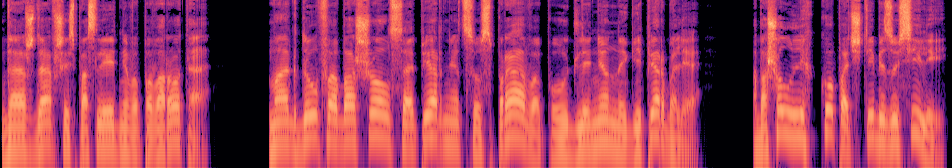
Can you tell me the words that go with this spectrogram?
Дождавшись последнего поворота, Макдуф обошел соперницу справа по удлиненной гиперболе Обошел легко, почти без усилий,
